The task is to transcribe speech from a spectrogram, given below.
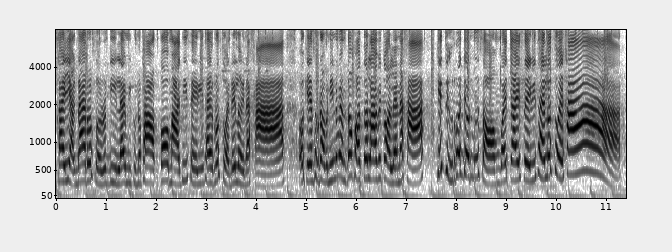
ใครอยากได้รถสวยรถดีและมีคุณภาพก็มาที่เซรีไทยรถสวยได้เลยนะคะ โอเคสำหรับวันนี้น้องแหม่มต้องขอตัวลาไปก่อนเลยนะคะ คิดถึงรถยนต์มือสองไว้ใจเซรีไทยรถสวยค่ะ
